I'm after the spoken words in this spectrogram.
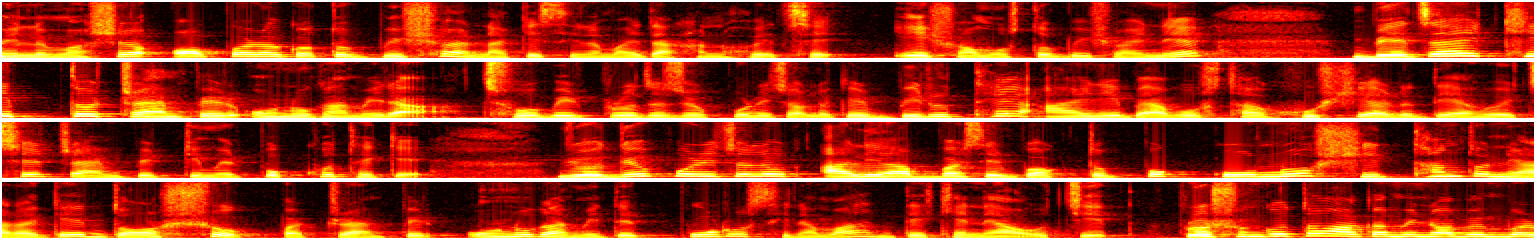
মিলেমাসে অপরাগত বিষয় নাকি সিনেমায় দেখানো হয়েছে। এ সমস্ত বিষয় নিয়ে বেজায় ক্ষিপ্ত ট্রাম্পের অনুগামীরা। ছবির প্রযোজক পরিচালকের বিরুদ্ধে আইনি ব্যবস্থা হুঁশিয়ারি দেওয়া হয়েছে ট্রাম্পের টিমের পক্ষ থেকে। যদিও পরিচালক আলী আব্বাসের বক্তব্য কোনো সিদ্ধান্ত নেওয়ার আগে দর্শক বা ট্রাম্পের অনুগামীদের পুরো সিনেমা দেখে নেওয়া উচিত। প্রসঙ্গত, আগামী নভেম্বর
